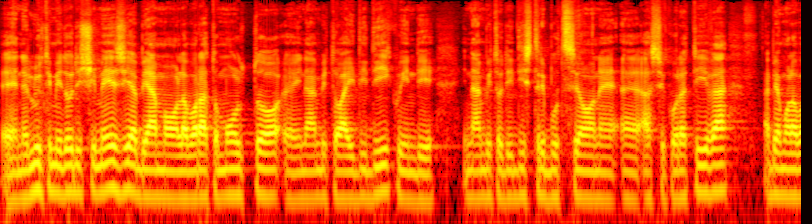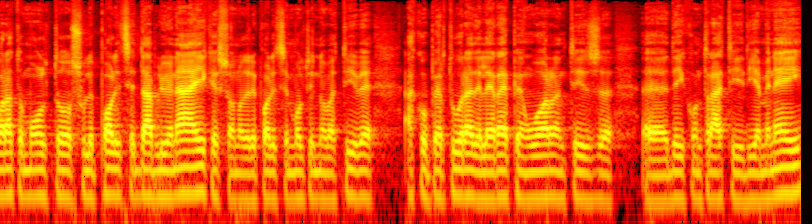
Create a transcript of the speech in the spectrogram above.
Eh, negli ultimi 12 mesi abbiamo lavorato molto eh, in ambito IDD, quindi in ambito di distribuzione assicurativa. Abbiamo lavorato molto sulle polizze WNI, che sono delle polizze molto innovative a copertura delle rep and warranties eh, dei contratti di M&A.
